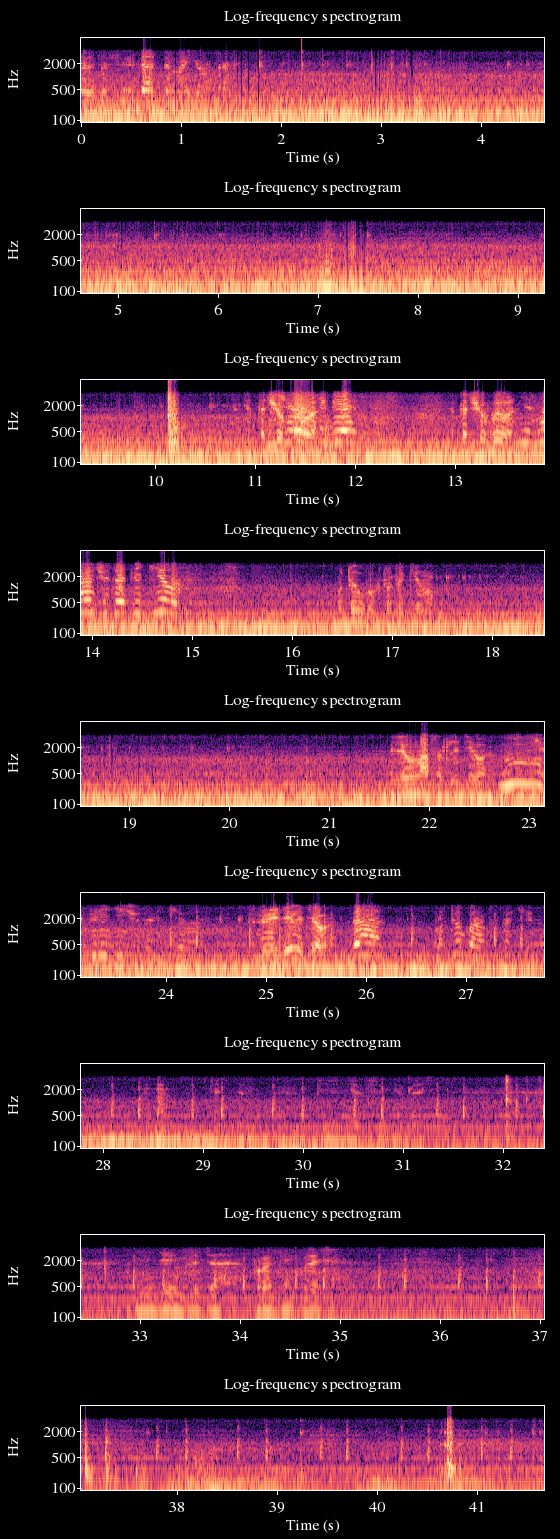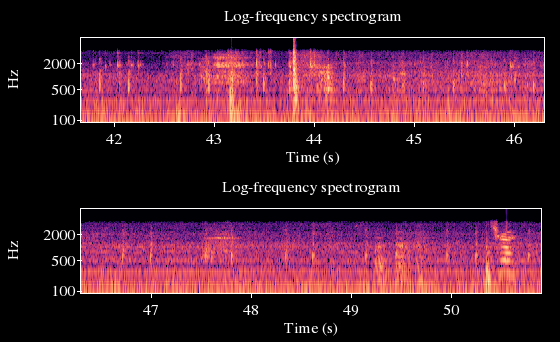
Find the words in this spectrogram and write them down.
Сьюдад де Майорка. Это что было? себе. Это что было? Не знаю, что-то отлетело. Бутылку кто-то кинул. Или у нас отлетело? Не-не, впереди что-то летело. Впереди летело? Да. Бутылку нам кто-то кинул. Начался праздник, блядь. Чё?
